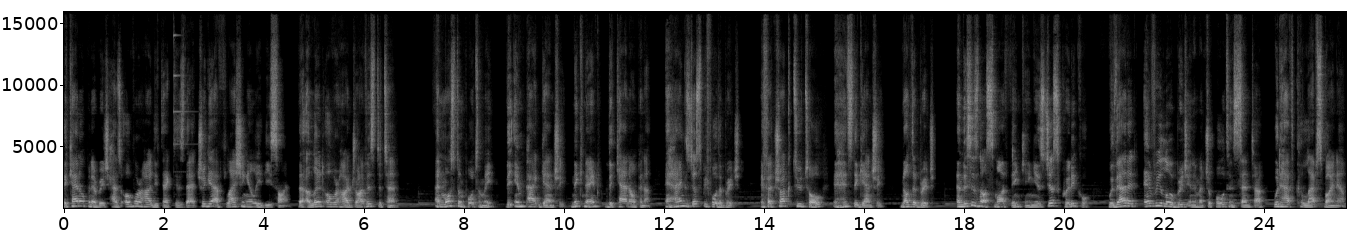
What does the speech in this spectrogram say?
The can opener bridge has overhead detectors that trigger a flashing LED sign that alert overhead drivers to turn. And most importantly, the impact gantry, nicknamed the can opener. It hangs just before the bridge. If a truck too tall, it hits the gantry, not the bridge, and this is not smart thinking, it's just critical. Without it, every low bridge in a metropolitan center would have collapsed by now.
